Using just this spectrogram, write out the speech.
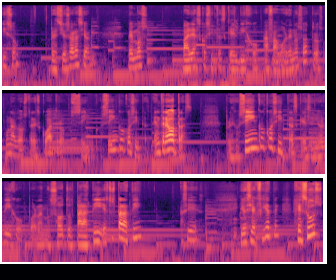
hizo, preciosa oración, vemos varias cositas que él dijo a favor de nosotros. Una, dos, tres, cuatro, cinco. Cinco cositas, entre otras. Pero dijo cinco cositas que el Señor dijo para nosotros, para ti. Esto es para ti. Así es. Yo decía, fíjate, Jesús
